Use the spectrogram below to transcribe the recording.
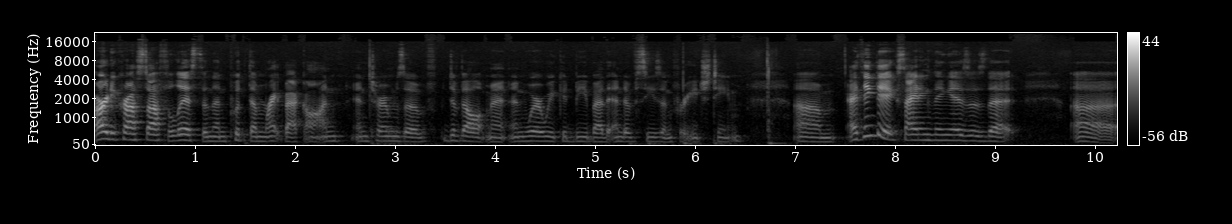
already crossed off the list and then put them right back on in terms of development and where we could be by the end of season for each team. Um, I think the exciting thing is is that uh,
